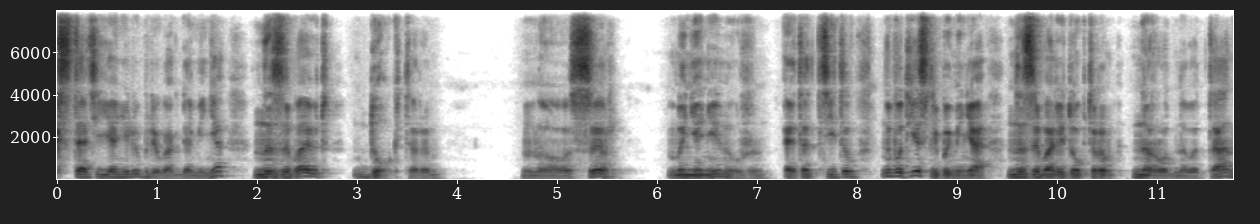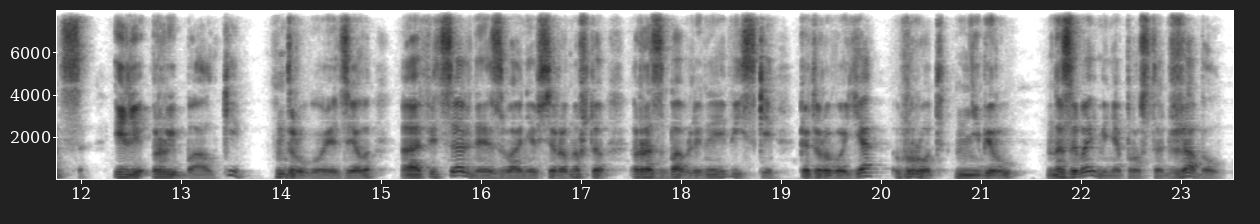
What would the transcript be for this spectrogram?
Кстати, я не люблю, когда меня называют доктором. Но, сэр, мне не нужен этот титул. Вот если бы меня называли доктором народного танца или рыбалки, другое дело. А официальное звание все равно, что разбавленные виски, которого я в рот не беру. Называй меня просто Джабл.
